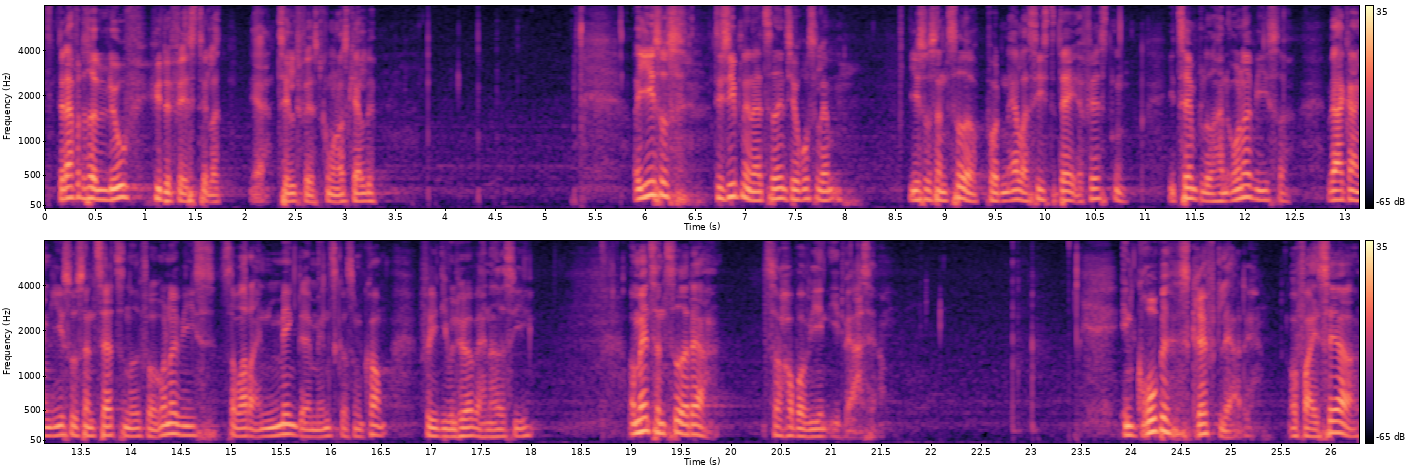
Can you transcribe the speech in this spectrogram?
Det er derfor, det hedder løvhyttefest, eller ja, teltfest, kunne man også kalde det. Og Jesus, disciplinen er taget ind til Jerusalem. Jesus han sidder på den aller sidste dag af festen i templet. Han underviser. Hver gang Jesus han satte sig ned for at undervise, så var der en mængde af mennesker, som kom, fordi de ville høre, hvad han havde at sige. Og mens han sidder der, så hopper vi ind i et vers her. En gruppe skriftlærte og farisæere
